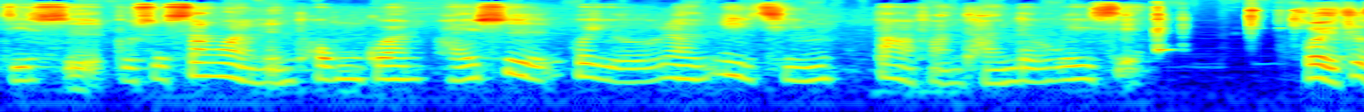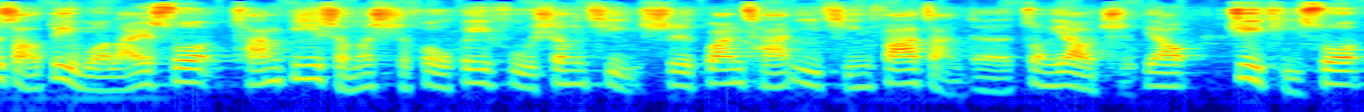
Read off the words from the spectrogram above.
即使不是上万人通关，还是会有让疫情大反弹的危险。所以，至少对我来说，长堤什么时候恢复生气，是观察疫情发展的重要指标。具体说，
